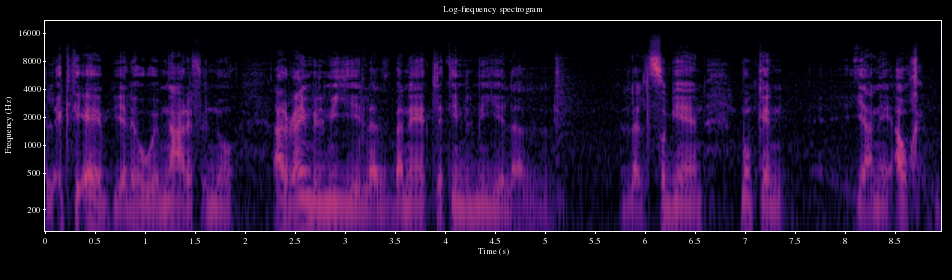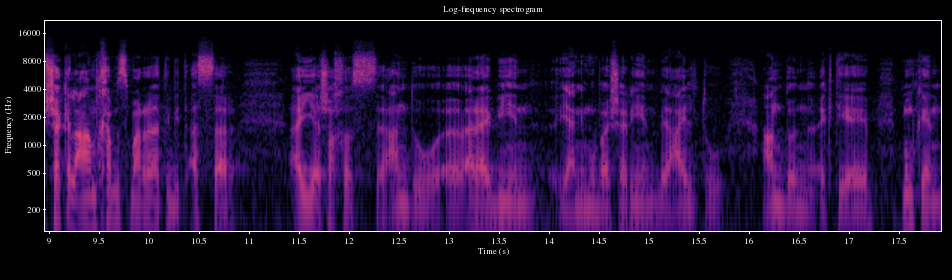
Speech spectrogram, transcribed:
الاكتئاب يلي هو بنعرف إنه 40% للبنات 30% للصبيان. ممكن يعني أو بشكل عام خمس مرات بيتأثر أي شخص عنده آه، قرايبين يعني مباشرين بعائلته عندهم اكتئاب. ممكن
